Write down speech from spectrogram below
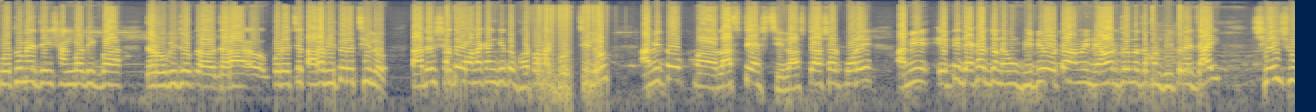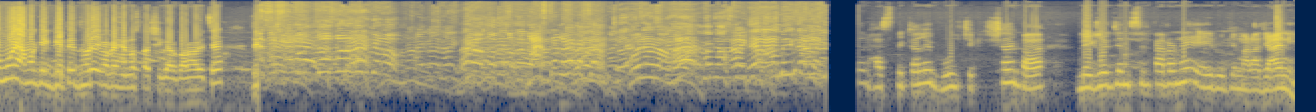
প্রথমে যেই সাংবাদিক বা যারা অভিযোগ যারা করেছে তারা ভিতরে ছিল। তাদের সাথে অনাকাঙ্ক্ষিত ঘটনা ঘটছিল। আমি তো লাস্টে আসছি। লাস্টে আসার পরে আমি এটি দেখার জন্য এবং ভিডিওটা আমি নেওয়ার জন্য যখন ভিতরে যাই, সেই সময় আমাকে গেটে ধরে এভাবে হেনস্থা স্বীকার করা হয়েছে। হসপিটালে ভুল চিকিৎসায় বা নেগলিজেন্সির কারণে এই রুগী মারা যায়নি।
